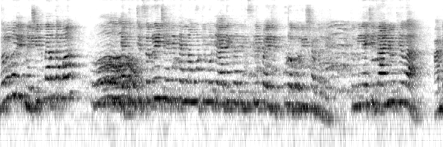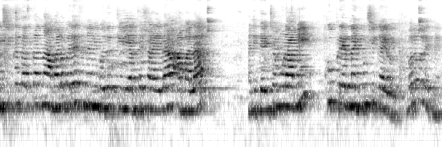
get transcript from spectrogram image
बरोबर आहे नाही? शिकणार का मग? हे. तुमचे सगळे चेहरे त्यांना मोठे मोठे अधिकारी दिसले पाहिजेत पुढे भविष्यामध्ये. तुम्ही याची जाणीव ठेवा. आम्ही शिकत असताना आम्हाला बऱ्याच जणांनी मदत केली आमच्या शाळेला आम्हाला. आणि त्यांच्यामुळे आम्ही खूप प्रेरणा घेऊन शिकायलो. बरोबर आहे नाही?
